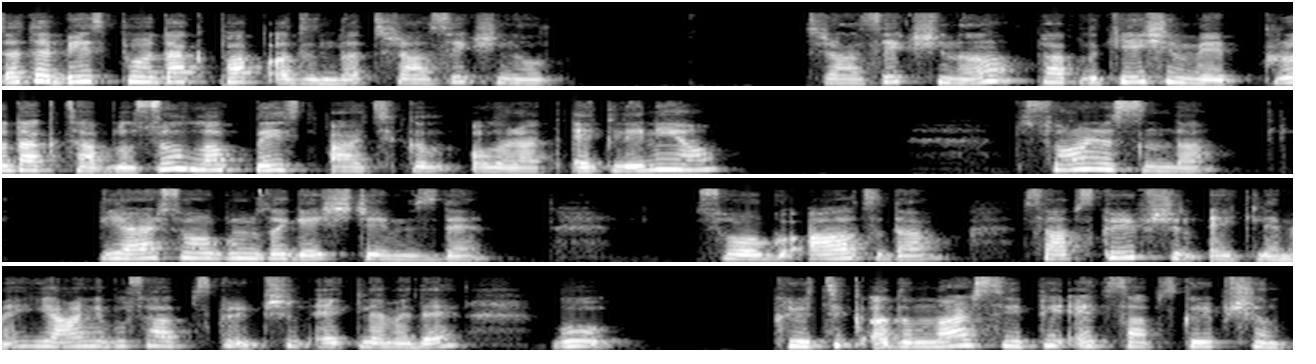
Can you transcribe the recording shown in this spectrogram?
Database Product Pub adında transactional Transactional Publication ve Product tablosu log-based article olarak ekleniyor. Sonrasında diğer sorgumuza geçtiğimizde sorgu 6'da subscription ekleme yani bu subscription eklemede bu kritik adımlar CP at subscription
